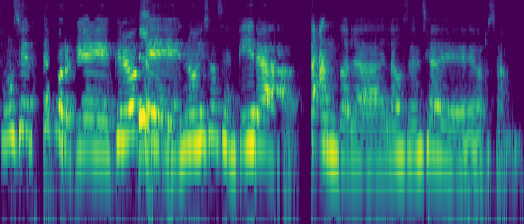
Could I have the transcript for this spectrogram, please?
un 7 porque creo que no hizo sentir a tanto la, la ausencia de Orsán.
